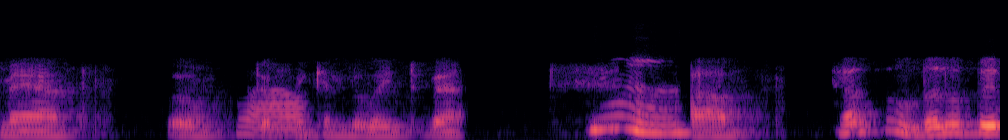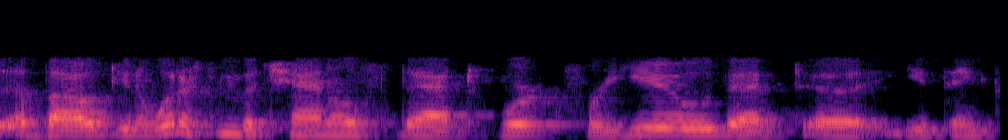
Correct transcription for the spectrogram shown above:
math, so wow. definitely can relate to that. Yeah. Um, tell us a little bit about you know what are some of the channels that work for you that uh, you think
